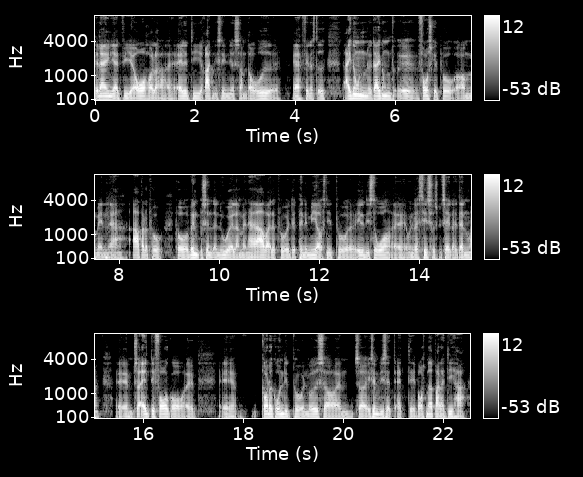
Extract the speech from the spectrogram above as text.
den er egentlig, at vi overholder øh, alle de retningslinjer, som der overhovedet øh, ja, finder sted. Der er ikke nogen, der er ikke nogen øh, forskel på, om man er, arbejder på, på Vindbocenter nu, eller man har arbejdet på et øh, pandemiafsnit på øh, et af de store øh, universitetshospitaler i Danmark. Øh, så alt det foregår øh, øh, godt og grundigt på en måde, så, øh, så eksempelvis, at, at øh, vores medarbejdere, de har,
